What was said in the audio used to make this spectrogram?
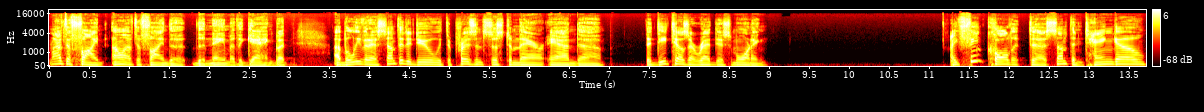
I'll have to find. I'll have to find the the name of the gang, but I believe it has something to do with the prison system there. And uh, the details I read this morning, I think called it uh, something Tango.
